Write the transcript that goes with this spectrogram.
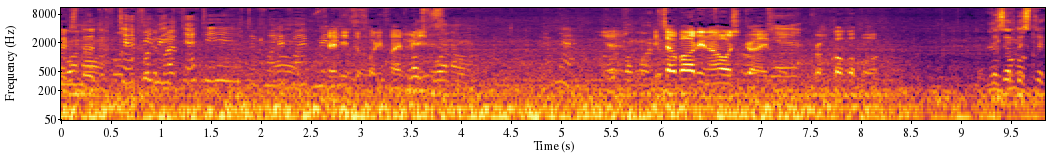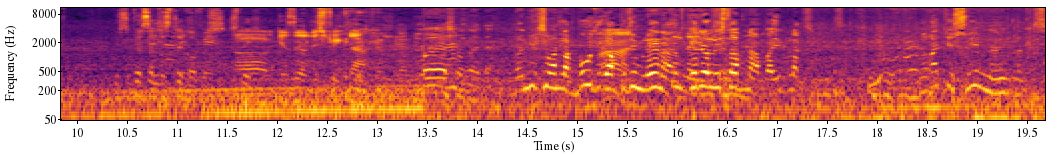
Next One hour. 30, 30, 40, min- 45. 30 to 45 minutes. 30 to 45 Close minutes. to one hour. Yeah. Yeah. It's about an hour's drive Yeah. from Kokopo. Gazelle district. This is Gazelle district office. Gazelle district. When you see one like both, you can put him lena. Video list up now, but you like. Look at you swim now. Like this.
